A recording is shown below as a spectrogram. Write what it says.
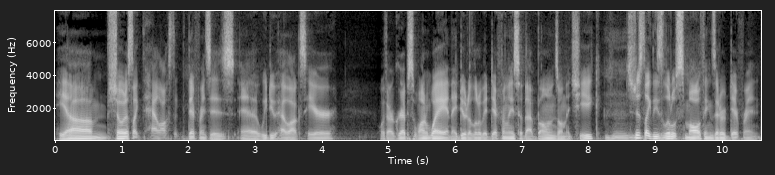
He um showed us like the headlocks, like the differences. Uh, we do headlocks here with our grips one way, and they do it a little bit differently, so that bone's on the cheek. It's just like these little small things that are different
